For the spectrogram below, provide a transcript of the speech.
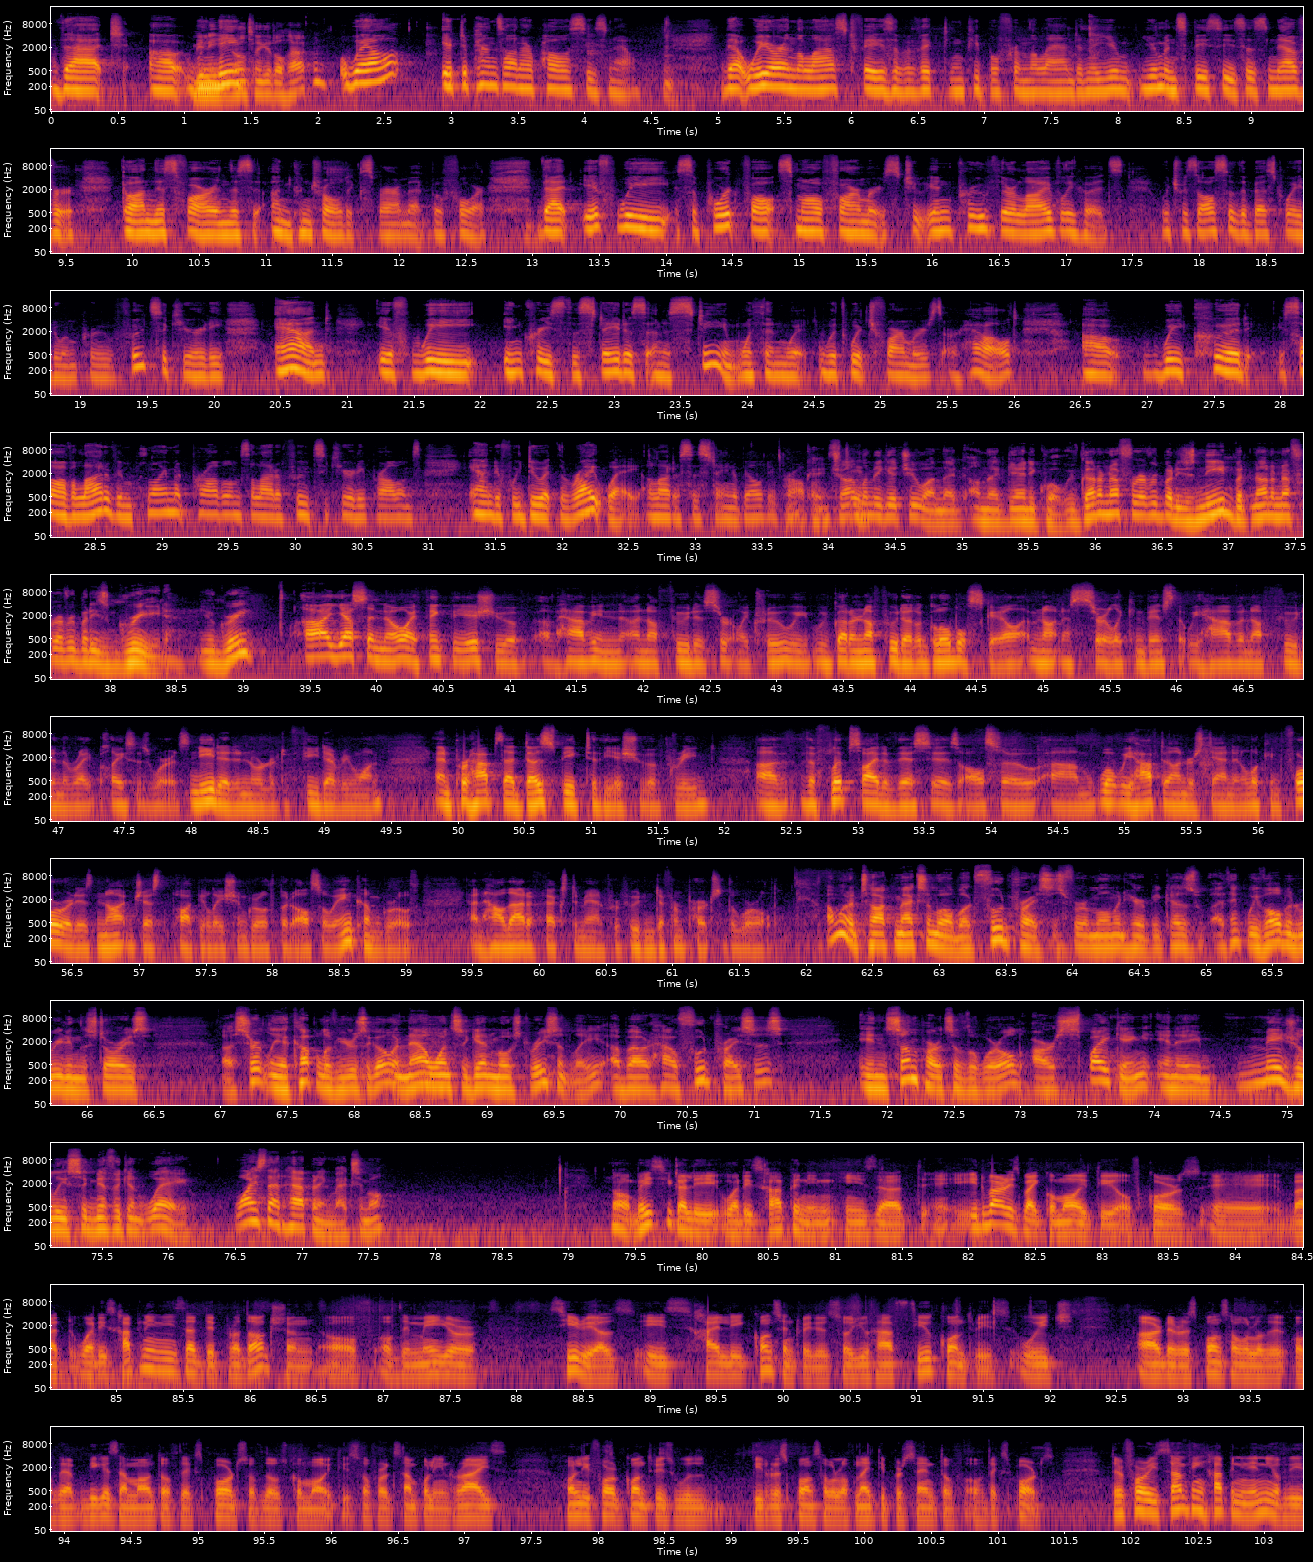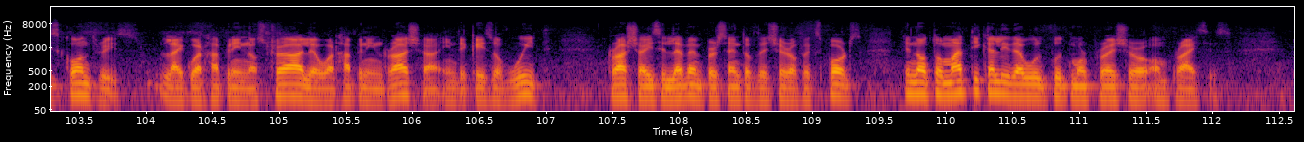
that uh, we need. you don't think it'll happen? Well, it depends on our policies now. Hmm. That we are in the last phase of evicting people from the land, and the hum- human species has never gone this far in this uncontrolled experiment before. That if we support small farmers to improve their livelihoods, which was also the best way to improve food security, and if we increase the status and esteem within which, with which farmers are held, uh, we could solve a lot of employment problems, a lot of food security problems, and if we do it the right way, a lot of sustainability problems. Okay, problems. John, too. let me get you on that on that Gandhi quote. We've got enough for everybody's need, but not enough for everybody's greed. You agree? Uh, yes and no. I think the issue of, of having enough food is certainly true. We, we've got enough food at a global scale. I'm not necessarily convinced that we have enough food in the right places where it's needed in order to feed everyone. And perhaps that does speak to the issue of greed. Uh, the flip side of this is also um, what we have to understand in looking forward is not just population growth, but also income growth and how that affects demand for food in different parts of the world. I want to talk, Maximo, about food prices for a moment here because I think we've all been reading the stories, uh, certainly a couple of years ago, and now once again, most recently, about how food prices in some parts of the world are spiking in a majorly significant way. Why is that happening, Maximo? No, basically what is happening is that uh, it varies by commodity, of course, uh, but what is happening is that the production of, of the major cereals is highly concentrated. So you have few countries which are the responsible of the, of the biggest amount of the exports of those commodities. So for example, in rice, only four countries will be responsible of 90% of, of the exports. Therefore, if something happening in any of these countries, like what happened in Australia, what happened in Russia, in the case of wheat, Russia is 11% of the share of exports, then automatically that will put more pressure on prices.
